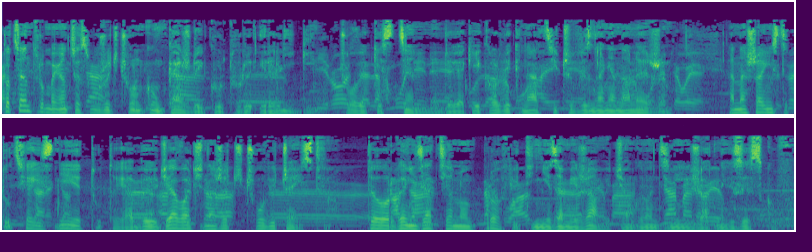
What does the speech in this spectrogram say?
To centrum mające służyć członkom każdej kultury i religii. Człowiek jest cenny, do jakiejkolwiek nacji czy wyznania należy, a nasza instytucja istnieje tutaj, aby działać na rzecz człowieczeństwa. To organizacja non-profit i nie zamierzamy ciągnąć z niej żadnych zysków.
